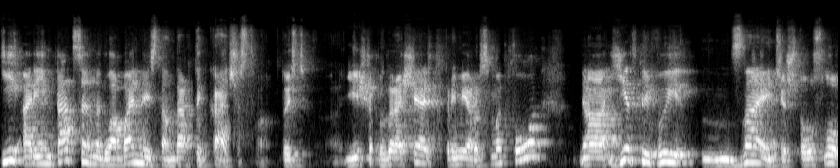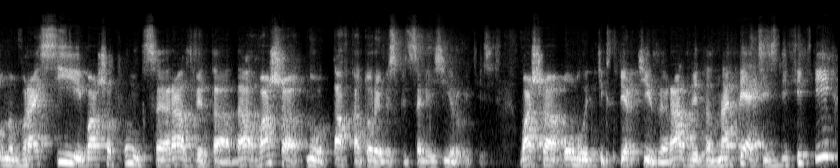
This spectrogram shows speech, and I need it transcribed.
и ориентация на глобальные стандарты качества. То есть еще возвращаясь к примеру с МФО, если вы знаете, что условно в России ваша функция развита, да, ваша, ну, та, в которой вы специализируетесь, ваша область экспертизы развита на 5 из 10,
